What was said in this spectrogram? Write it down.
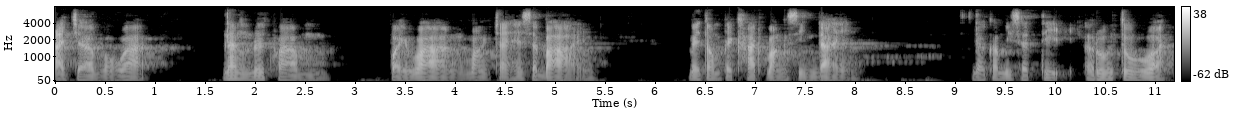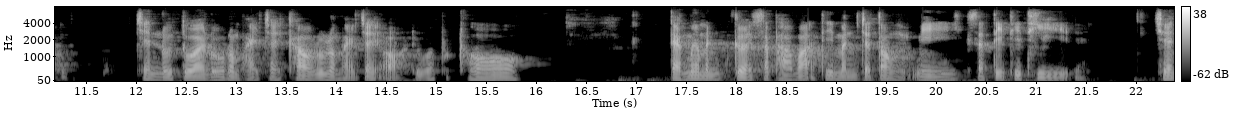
อาจจะบอกว่า นั่งด้วยความปล่อยวาง วางใจให้สบาย ไม่ต้องไปคาดหวังสิ่งใด แล้วก็มีสติรู้ตัว เช่นรู้ตัวรู้ลมหายใจเข้า รู้ลมหายใจออกหรือว่าพุทโธ แต่เมื่อมันเกิดสภาวะที่มันจะต้องมีสติที่ถี่ เช่น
